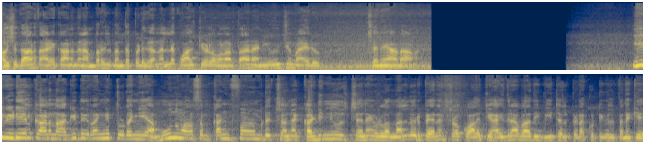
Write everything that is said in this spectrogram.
ആവശ്യക്കാർ താഴെ കാണുന്ന നമ്പറിൽ ബന്ധപ്പെടുക. നല്ല ക്വാളിറ്റിയുള്ള വളർത്താൻ അനുയോജ്യമായൊരു ചെനയാടാണ് ഈ വീഡിയോയിൽ കാണുന്ന അകിട് ഇറങ്ങി തുടങ്ങിയ മൂന്ന് മാസം കൺഫേംഡ് ചെന കടിഞ്ഞൂൽ ചെനയുള്ള നല്ലൊരു parent stock quality Hyderabadi Beetal പിടക്കുട്ടി വിൽപ്പനയ്ക്ക്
